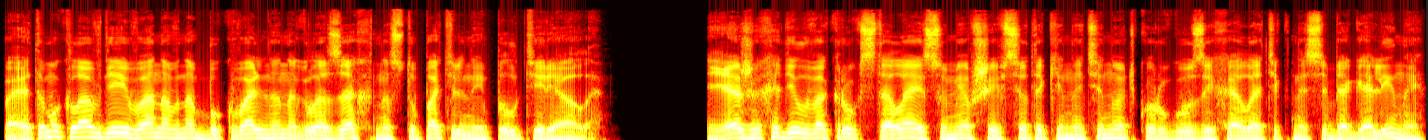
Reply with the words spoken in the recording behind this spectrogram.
Поэтому Клавдия Ивановна буквально на глазах наступательный пыл теряла. Я же ходил вокруг стола и, сумевший все-таки натянуть кургузый халатик на себя Галины,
